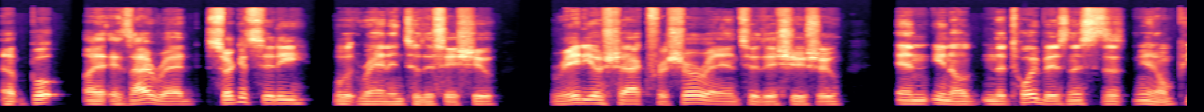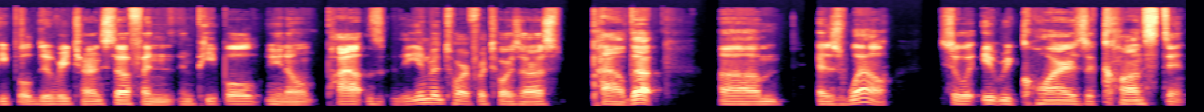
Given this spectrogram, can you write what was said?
uh, bo- uh, as I read, Circuit City ran into this issue. Radio Shack for sure ran into this issue and you know in the toy business you know people do return stuff and and people you know pile the inventory for toys r us piled up um as well so it requires a constant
